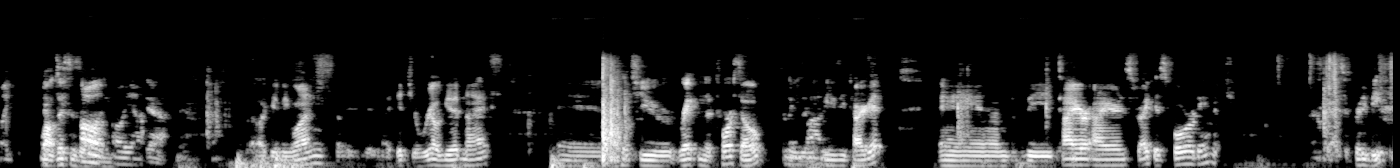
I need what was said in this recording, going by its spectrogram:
Like. Well this is a oh, oh yeah. so give me one. So I hit you real good nice. And I hit you right in the torso. An easy target. And the tire iron strike is four damage. You guys are pretty beefy.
